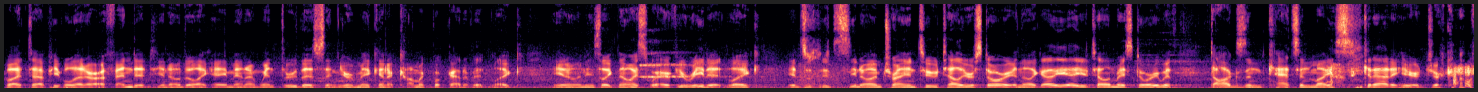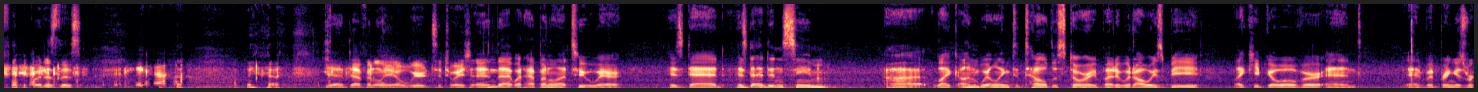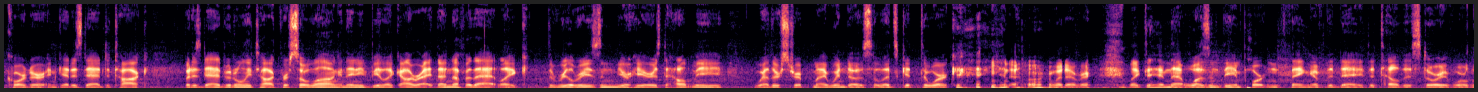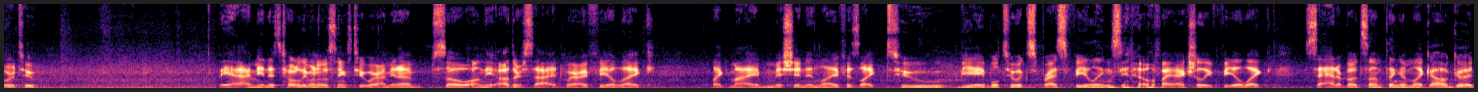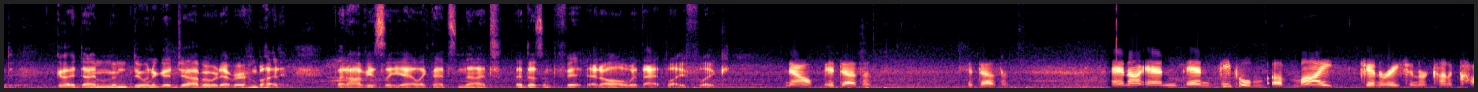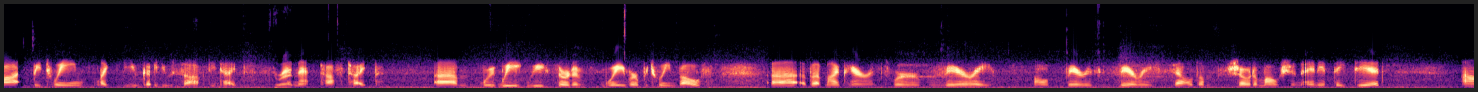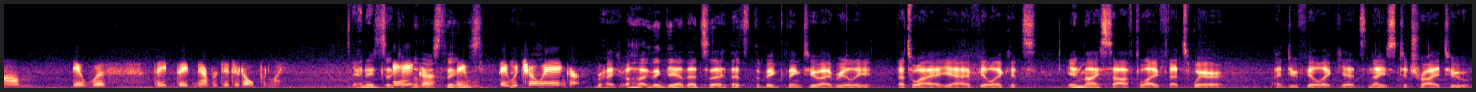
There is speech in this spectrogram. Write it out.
but uh, people that are offended. You know, they're like, "Hey, man, I went through this, and you're making a comic book out of it." Like, you know, and he's like, "No, I swear, if you read it, like, it's it's you know, I'm trying to tell your story," and they're like, "Oh yeah, you're telling my story with dogs and cats and mice? Get out of here, jerk off! Like, what is this?" yeah. yeah, yeah, definitely a weird situation, and that would happen a lot too, where his dad, his dad didn't seem uh, like unwilling to tell the story, but it would always be like he'd go over and and would bring his recorder and get his dad to talk, but his dad would only talk for so long, and then he'd be like, "All right, enough of that. Like the real reason you're here is to help me weather strip my windows, so let's get to work, you know, or whatever." Like to him, that wasn't the important thing of the day to tell this story of World War II. But yeah, I mean, it's totally one of those things too, where I mean, I'm so on the other side, where I feel like, like my mission in life is like to be able to express feelings. You know, if I actually feel like sad about something, I'm like, oh, good, good, I'm, I'm doing a good job or whatever. But, but obviously, yeah, like that's not, that doesn't fit at all with that life. Like, No, it doesn't. It doesn't. And I and and people of my generation are kind of caught between like you you softy types Right. and that tough type. Um, we, we we sort of waver between both. Uh, but my parents were very, oh, very, very seldom showed emotion, and if they did, um, it was they they never did it openly. And it's like one of those things. They, they would show anger. Right. Oh, I think yeah, that's uh, that's the big thing too. I really that's why yeah, I feel like it's in my soft life. That's where I do feel like yeah, it's nice to try to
